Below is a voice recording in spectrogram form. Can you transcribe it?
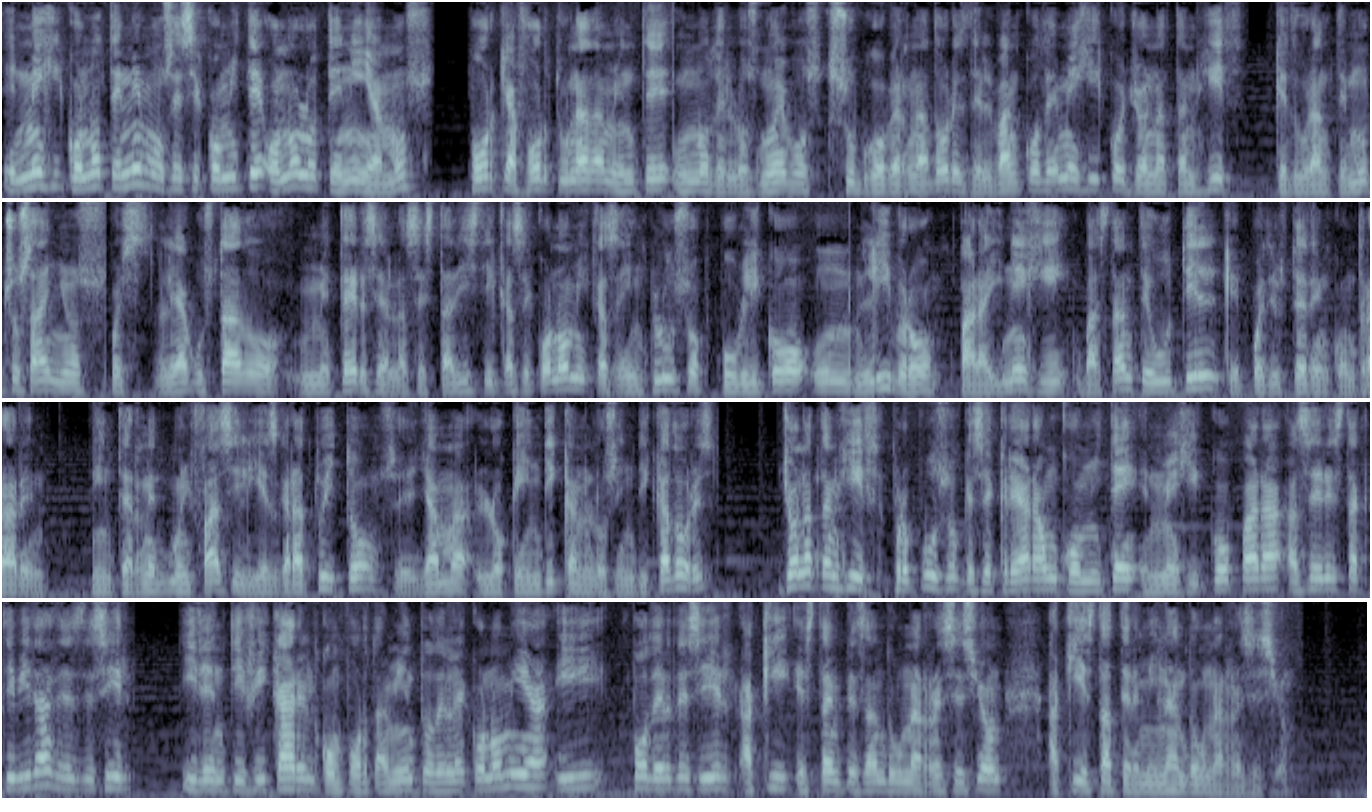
En México no tenemos ese comité o no lo teníamos porque afortunadamente uno de los nuevos subgobernadores del Banco de México, Jonathan Heath, que durante muchos años pues le ha gustado meterse a las estadísticas económicas e incluso publicó un libro para INEGI bastante útil que puede usted encontrar en internet muy fácil y es gratuito, se llama Lo que indican los indicadores. Jonathan Heath propuso que se creara un comité en México para hacer esta actividad, es decir, identificar el comportamiento de la economía y poder decir aquí está empezando una recesión, aquí está terminando una recesión.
